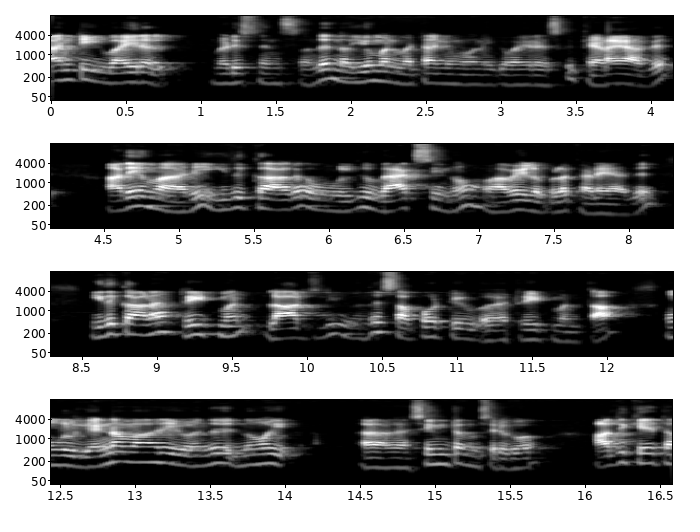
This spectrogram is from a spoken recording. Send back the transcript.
ஆன்டி வைரல் மெடிசின்ஸ் வந்து இந்த ஹியூமன் மெட்டானிமோனிக் வைரஸ்க்கு கிடையாது. அதே மாதிரி இதுக்காக உங்களுக்கு வேக்சினும் அவைலபிளாக கிடையாது. இதுக்கான ட்ரீட்மெண்ட் லார்ஜ்லி வந்து சப்போர்ட்டிவ் ட்ரீட்மெண்ட் uh, தான். உங்களுக்கு என்ன மாதிரி வந்து நோய் uh, சிம்டம்ஸ் இருக்கோ அதுக்கேற்ற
